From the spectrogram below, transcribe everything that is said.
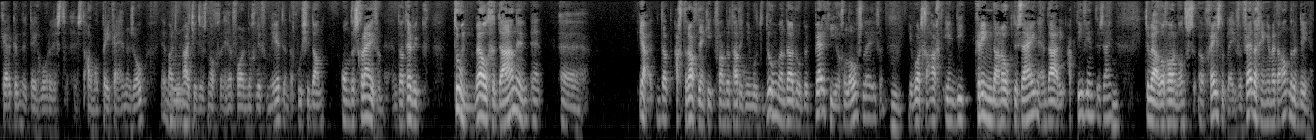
kerken. Tegenwoordig is het, is het allemaal PKN en zo. Eh, Maar toen had je dus nog hervormd, gereformeerd en dat moest je dan onderschrijven. En dat heb ik toen wel gedaan. En, en eh, ja, dat achteraf denk ik van dat had ik niet moeten doen, want daardoor beperk je je geloofsleven. Je wordt geacht in die kring dan ook te zijn en daar actief in te zijn. Terwijl we gewoon ons eh, geestelijk leven verder gingen met de andere dingen.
